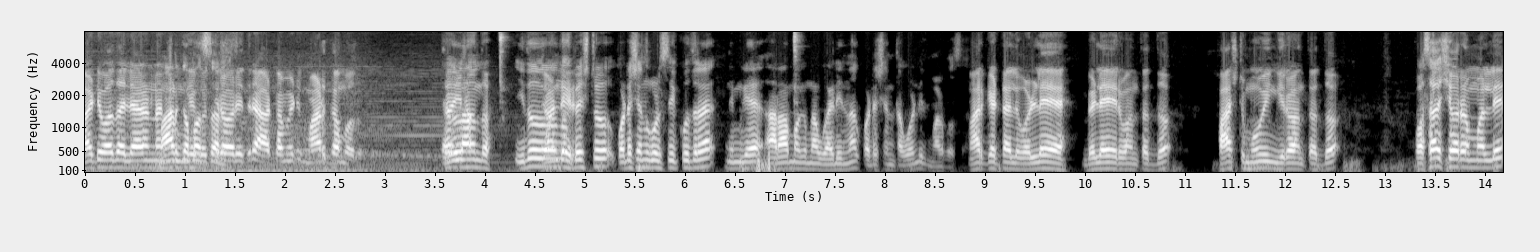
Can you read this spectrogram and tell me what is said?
ಆರ್ ಟಿ ಓದಲ್ಲಿ ಮಾಡ್ಕೊಂಬೋದು. ಇದ್ರೆ ಆಟೋಮೆಟಿಕ್ ಮಾಡ್ಕೊಂಬೋದು. ಇದು ಬೆಸ್ಟ್ ಕೊಟೇಶನ್ಗಳು ಸಿಕ್ಕಿದ್ರೆ ನಿಮ್ಗೆ ಆರಾಮಾಗಿ ನಾವು ಗಾಡಿನ ಕೊಟೇಶನ್ ತಗೊಂಡು ಇದು ಮಾಡ್ಬೋದು ಮಾರ್ಕೆಟ್ ಅಲ್ಲಿ ಒಳ್ಳೆ ಬೆಳೆ ಇರುವಂತದ್ದು ಫಾಸ್ಟ್ ಮೂವಿಂಗ್ ಇರುವಂತದ್ದು ಹೊಸ ಶೋರೂಮ್ ಅಲ್ಲಿ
